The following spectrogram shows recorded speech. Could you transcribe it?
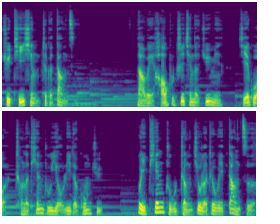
去提醒这个档子。那位毫不知情的居民，结果成了天主有力的工具。为天主拯救了这位荡子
